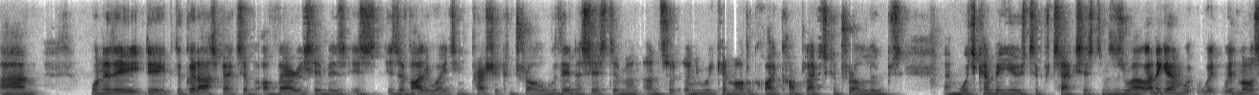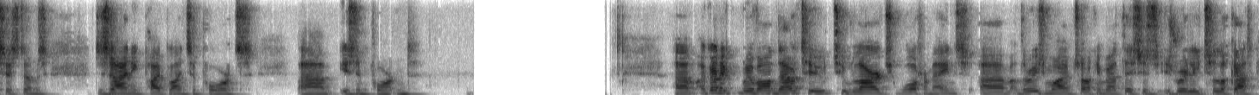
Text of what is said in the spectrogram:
Um, one of the, the, the, good aspects of, of VariSim is, is, is evaluating pressure control within a system and, and, so, and we can model quite complex control loops um, which can be used to protect systems as well. And again, with, with most systems, designing pipeline supports um, is important. Um, I'm going to move on now to, to large water mains. Um, the reason why I'm talking about this is, is really to look at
